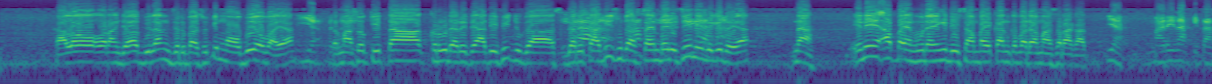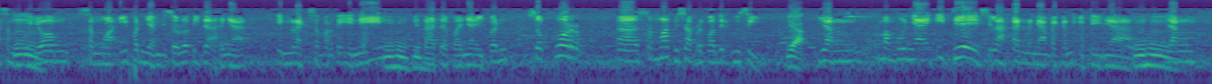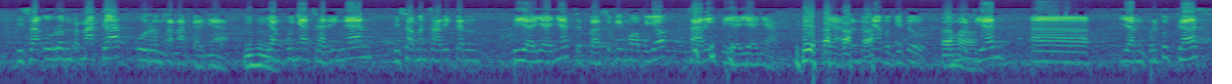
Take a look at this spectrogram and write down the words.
Kalau orang Jawa bilang jerbasuki mobil Pak ya. Iya, betul. Termasuk kita kru dari TATV juga dari Iya, tadi sudah standby di sini iya. begitu ya. Nah, ini apa yang kemudian ingin disampaikan kepada masyarakat? Ya, marilah kita Hmm. sembuyung semua event yang di Solo tidak hanya Imlek seperti ini, Mhm. kita ada banyak event. Syukur eh, semua bisa berkontribusi. Ya. Yang mempunyai ide silahkan menyampaikan idenya. Mhm. Yang bisa urun tenaga, urun tenaganya. Mhm. Yang punya jaringan bisa mencarikan biayanya, Basuki Mobio cari biayanya. Iya. ya, tentunya begitu. Kemudian eh, yang bertugas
